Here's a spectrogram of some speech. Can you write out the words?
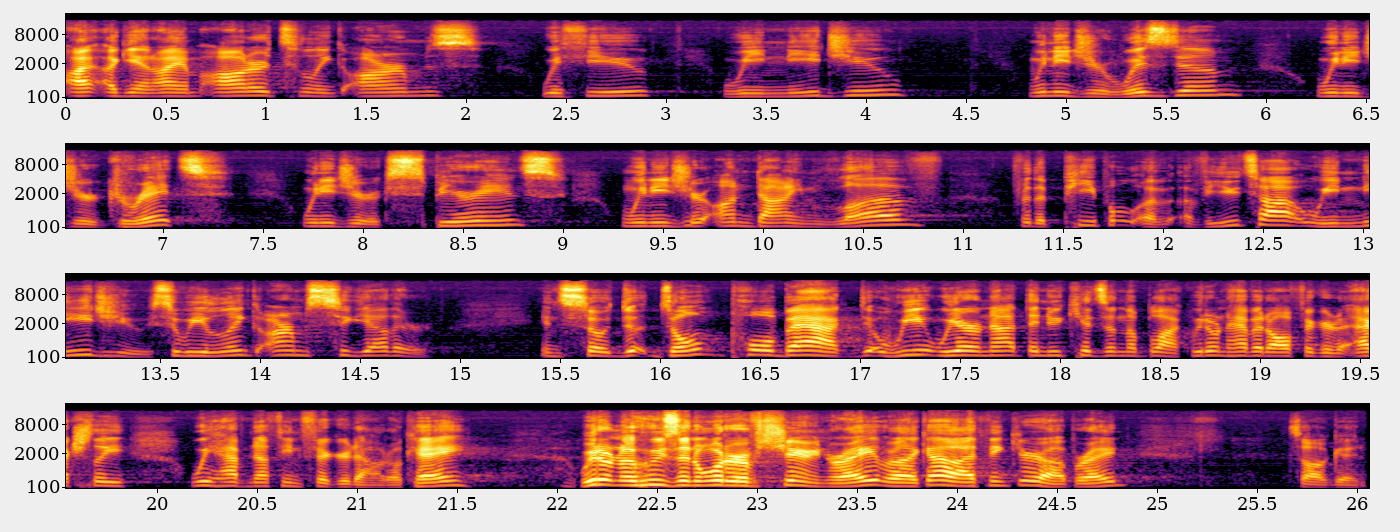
I, again, I am honored to link arms with you. We need you. We need your wisdom. We need your grit. We need your experience. We need your undying love for the people of, of Utah. We need you. So we link arms together. And so d- don't pull back. We, we are not the new kids on the block. We don't have it all figured out. Actually, we have nothing figured out, okay? We don't know who's in order of sharing, right? We're like, oh, I think you're up, right? It's all good.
